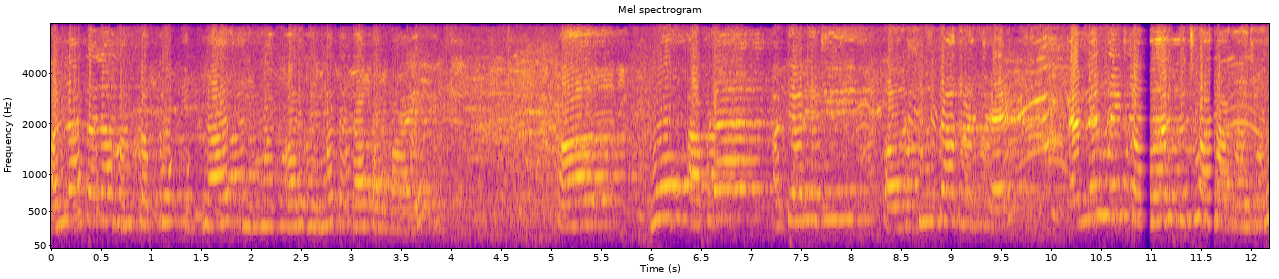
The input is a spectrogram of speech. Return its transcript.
अल्लाह ताला हम सबको इखलास हिम्मत और हिम्मत अता फरमाए અ, હું આપણા અત્યારે જે અ, શ્રોતાગણ છે એમને હું એક સવાલ પૂછવા માંગુ છું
